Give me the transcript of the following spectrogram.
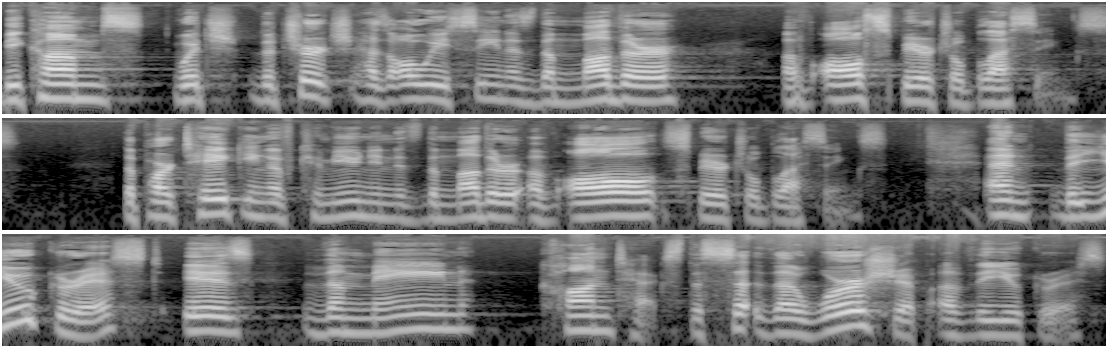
becomes, which the church has always seen as the mother of all spiritual blessings. The partaking of communion is the mother of all spiritual blessings. And the Eucharist is the main context. The, the worship of the Eucharist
